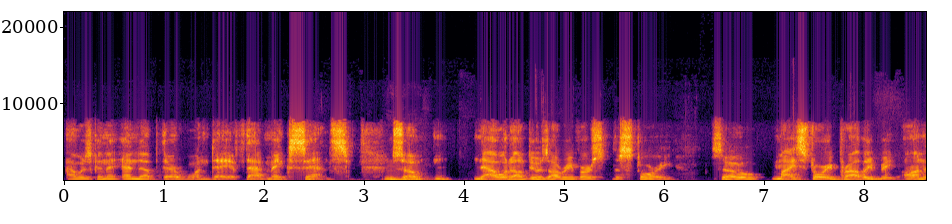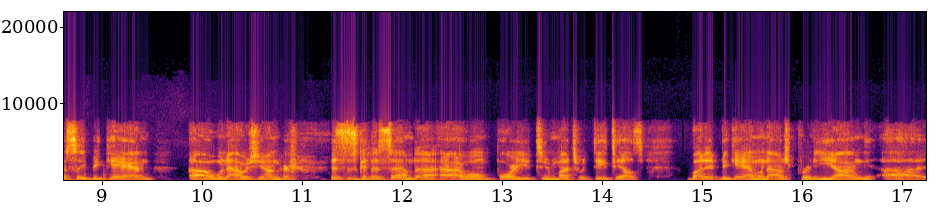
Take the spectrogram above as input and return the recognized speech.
I was going to end up there one day, if that makes sense. Mm-hmm. So now what I'll do is I'll reverse the story so my story probably be, honestly began uh, when I was younger. this is going to sound, uh, I won't bore you too much with details, but it began when I was pretty young. Uh,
